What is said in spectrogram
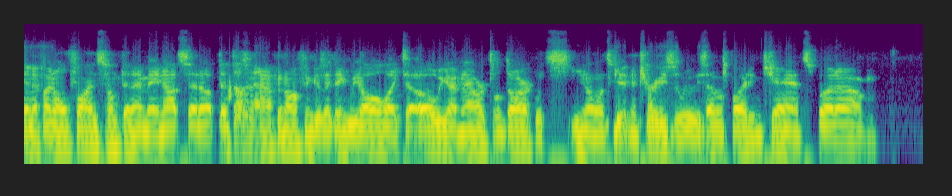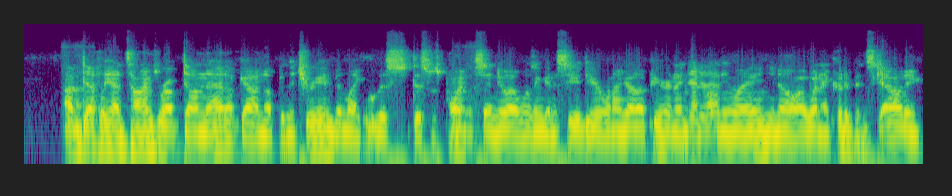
and if I don't find something, I may not set up. That doesn't happen often because I think we all like to, oh, we got an hour till dark. Let's, you know, let's get in a tree so we at least have a fighting chance. But um, I've definitely had times where I've done that. I've gotten up in the tree and been like, well, this this was pointless. I knew I wasn't going to see a deer when I got up here, and I did it anyway. And you know, I, when I could have been scouting.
